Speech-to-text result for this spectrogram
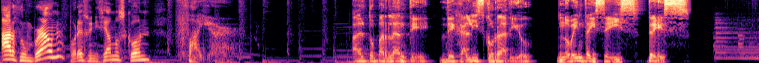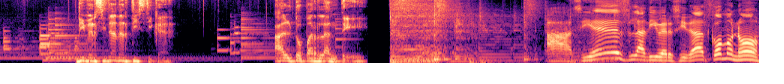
Arthur Brown, por eso iniciamos con Fire. Alto Parlante de Jalisco Radio 963. Diversidad artística. Alto Parlante. Así es, la diversidad, ¿cómo no?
